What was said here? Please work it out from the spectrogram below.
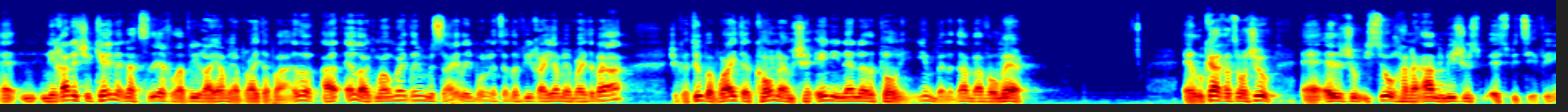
אה, נראה לי שכן נצליח להביא ראייה מהברייתא הבאה. אלא הגמרא אומרת, אם מסייע לי, בואו ננסה להביא ראייה מהברייתא הבאה, שכתוב בברייתא קונם שאין עניין אלא פוני. אם בן אדם בא ואומר, אה, לוקח לעצמו שוב אה, איזשהו איסור הנאה ממישהו ספציפי,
